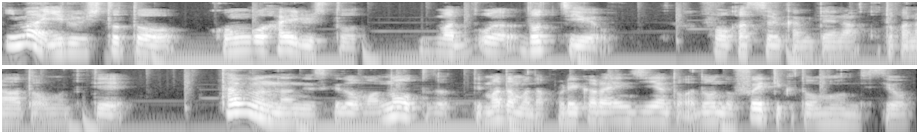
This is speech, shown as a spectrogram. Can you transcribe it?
今いる人と今後入る人、まあ、どっちをフォーカスするかみたいなことかなと思ってて、多分なんですけど、まあ、ノートだってまだまだこれからエンジニアとかどんどん増えていくと思うんですよ。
